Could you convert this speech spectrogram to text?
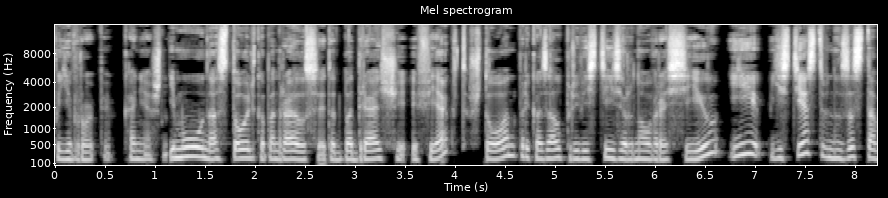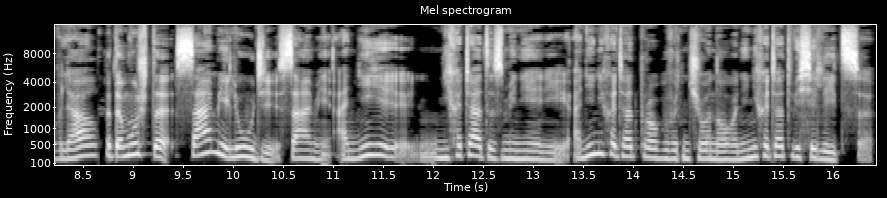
по Европе, конечно. Ему настолько понравился этот бодрящий эффект, что он приказал привезти зерно в Россию и, естественно, заставлял, потому что сами люди, сами, они не хотят изменений, они не хотят пробовать ничего нового, они не хотят веселиться.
